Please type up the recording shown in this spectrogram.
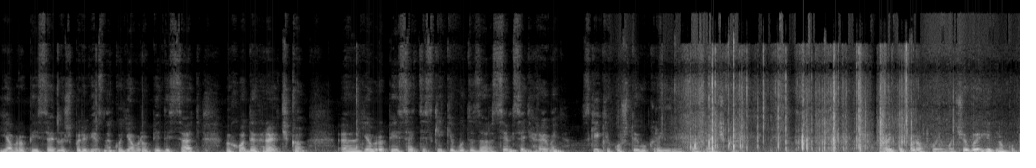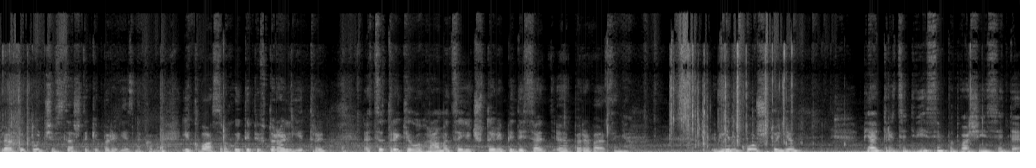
євро 50 лише перевізнику, євро 50 виходить гречка. Е, Євро 50 це скільки буде зараз? 70 гривень? Скільки коштує в Україні ця гречка? Давайте порахуємо, чи вигідно купляти тут, чи все ж таки перевізниками. І квас, рахуйте півтора літри. Е, Це 3 кілограми, це є 4,50 е, перевезення. Він коштує 5,38 по 2,69.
